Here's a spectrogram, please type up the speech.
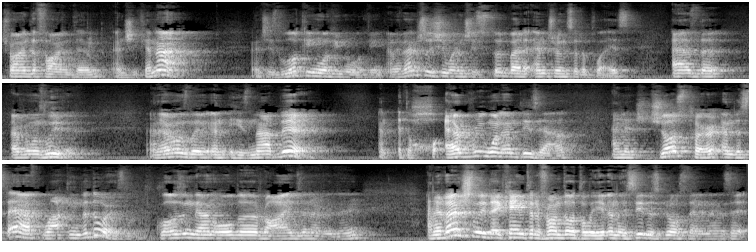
trying to find him, and she cannot. And she's looking, looking, looking. And eventually she went, she stood by the entrance of the place as the, everyone's leaving. And everyone's leaving, and he's not there. And the, everyone empties out, and it's just her and the staff locking the doors, closing down all the rides and everything. And eventually they came to the front door to leave, and they see this girl standing there and say,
